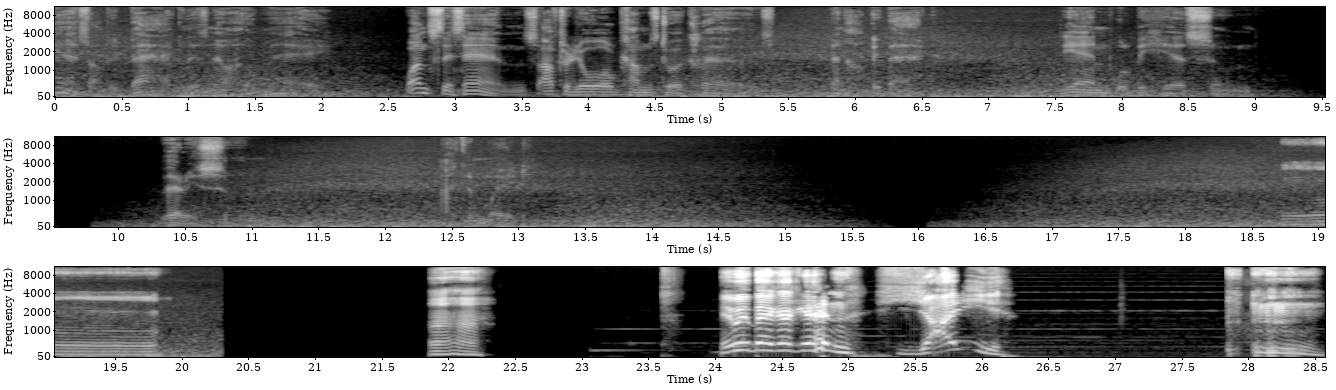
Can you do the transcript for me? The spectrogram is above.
Yes, I'll be back. There's no other way. Once this ends, after it all comes to a close, then I'll be back. The end will be here soon. Very soon. Aha. Here we back again. Yay.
